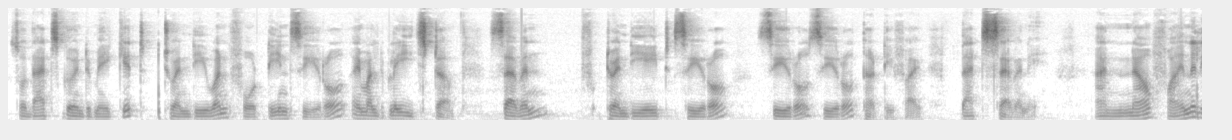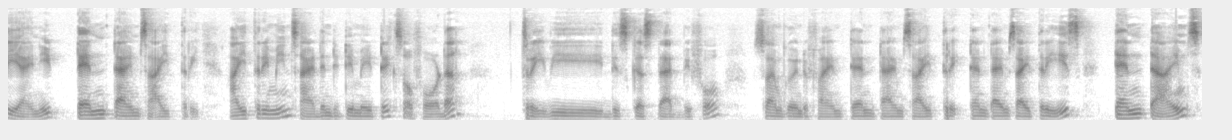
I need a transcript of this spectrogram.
So that's going to make it 21, 14, 0. I multiply each term. 7, 28, 0, 0, 0, 35. That's 7a. And now finally I need 10 times I3. I3 means identity matrix of order 3. We discussed that before. So I'm going to find 10 times I3. 10 times I3 is 10 times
